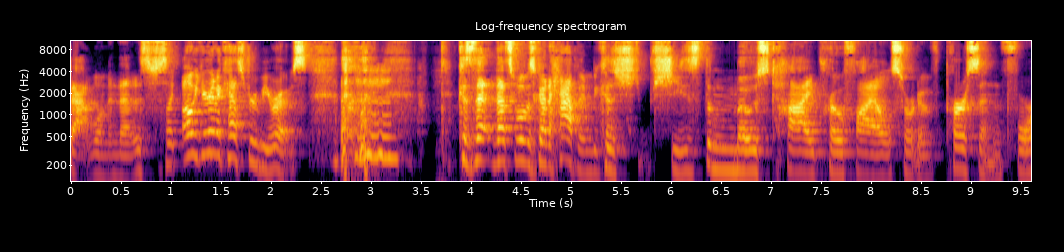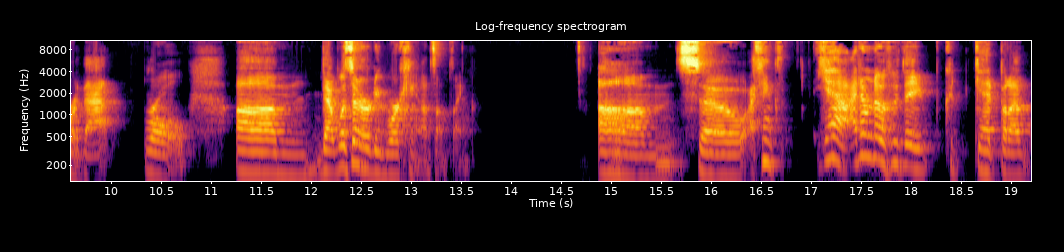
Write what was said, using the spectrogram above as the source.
Batwoman that it's just like, oh, you're gonna cast Ruby Rose. because that that's what was going to happen because sh- she's the most high profile sort of person for that role. Um that wasn't already working on something. Um so i think yeah i don't know who they could get but i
